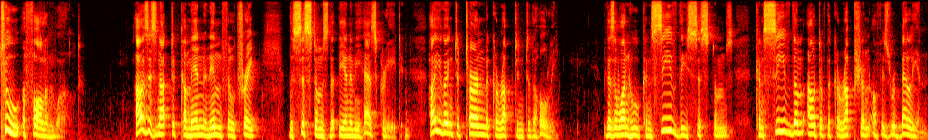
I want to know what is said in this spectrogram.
to a fallen world. Ours is not to come in and infiltrate the systems that the enemy has created. How are you going to turn the corrupt into the holy? Because the one who conceived these systems conceived them out of the corruption of his rebellion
